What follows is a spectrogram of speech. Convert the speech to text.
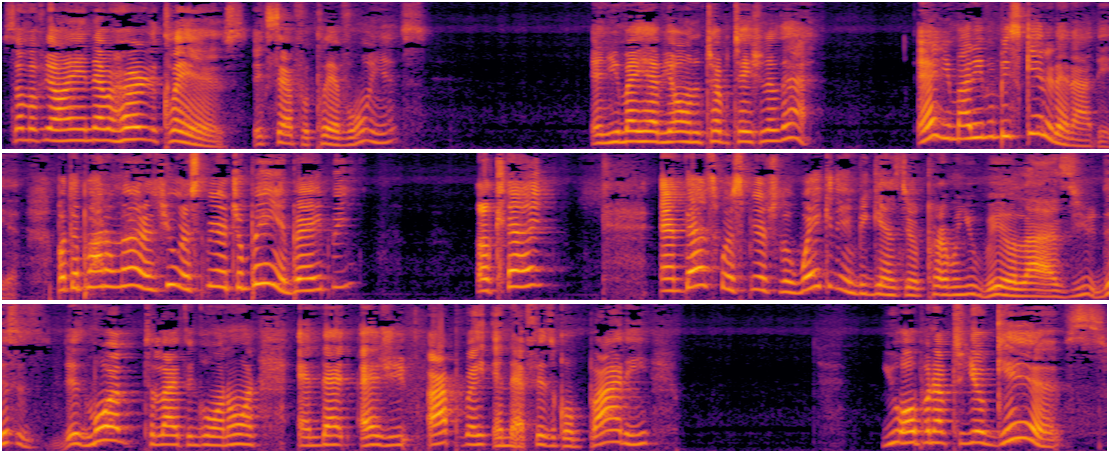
Some of y'all ain't never heard of clairs except for clairvoyance. And you may have your own interpretation of that. And you might even be scared of that idea. But the bottom line is you're a spiritual being, baby. Okay? And that's where spiritual awakening begins to occur when you realize you this is there's more to life than going on and that as you operate in that physical body you open up to your gifts.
